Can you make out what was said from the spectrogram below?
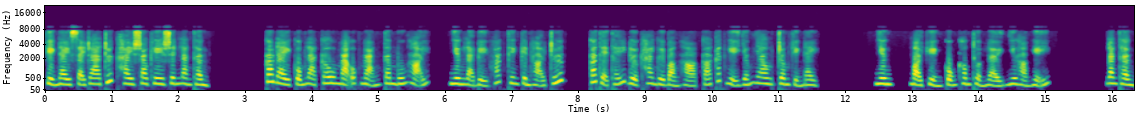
Chuyện này xảy ra trước hay sau khi sinh Lăng Thần? Câu này cũng là câu mà Úc Noãn Tâm muốn hỏi, nhưng lại bị Hoắc Thiên Kình hỏi trước, có thể thấy được hai người bọn họ có cách nghĩ giống nhau trong chuyện này. Nhưng, mọi chuyện cũng không thuận lợi như họ nghĩ. Lăng thần.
